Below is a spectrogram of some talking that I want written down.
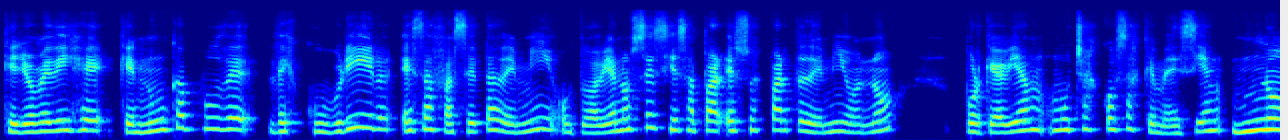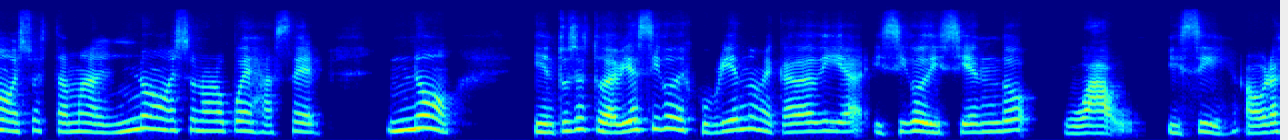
que yo me dije que nunca pude descubrir esa faceta de mí, o todavía no sé si esa eso es parte de mí o no, porque había muchas cosas que me decían, no, eso está mal, no, eso no lo puedes hacer, no. Y entonces todavía sigo descubriéndome cada día y sigo diciendo, wow. Y sí, ahora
